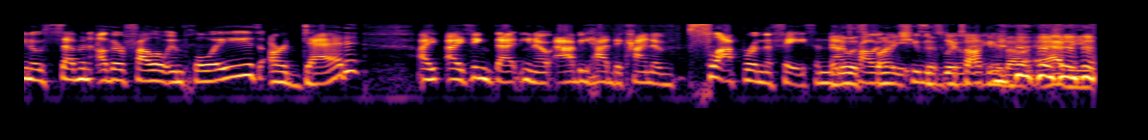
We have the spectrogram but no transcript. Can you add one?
you know, seven other fellow employees are dead. I, I think that, you know, Abby had to kind of slap her in the face, and And that's was probably funny what she was since doing. we're talking about Abby,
